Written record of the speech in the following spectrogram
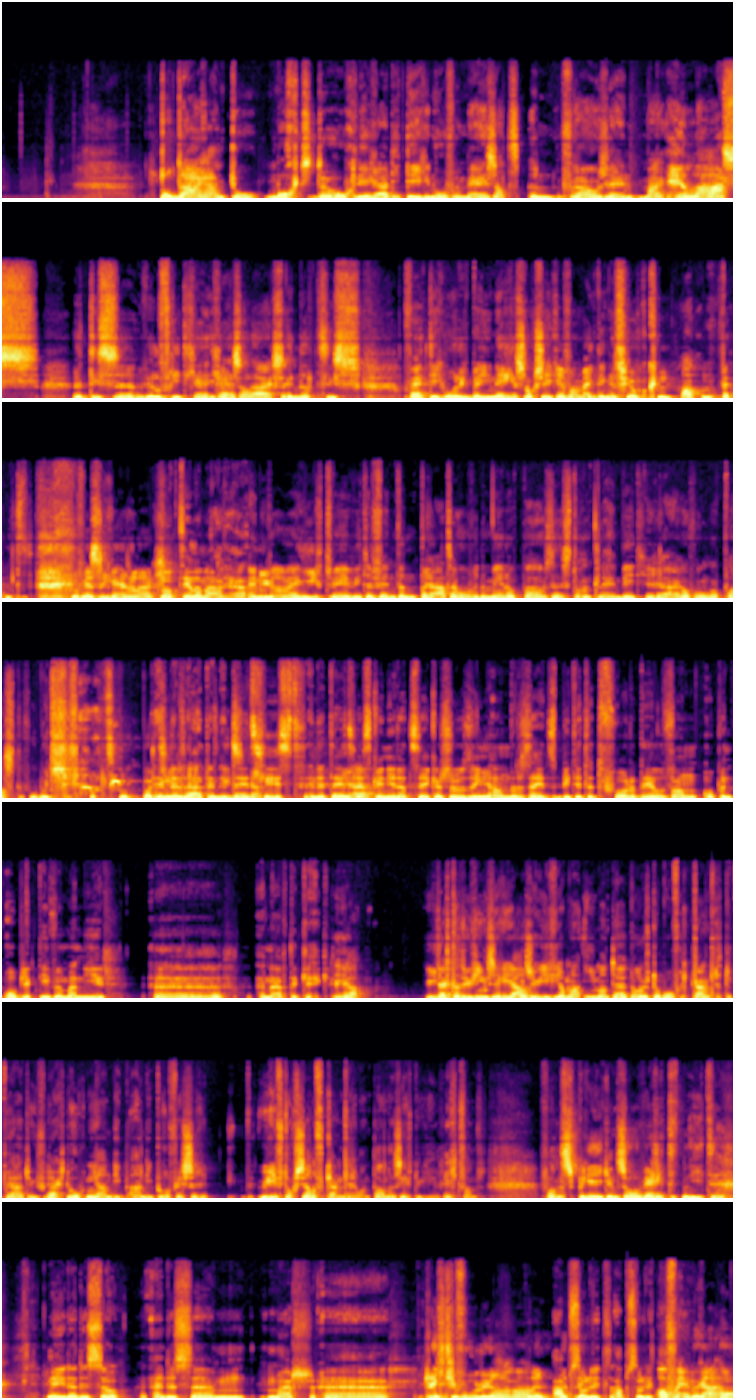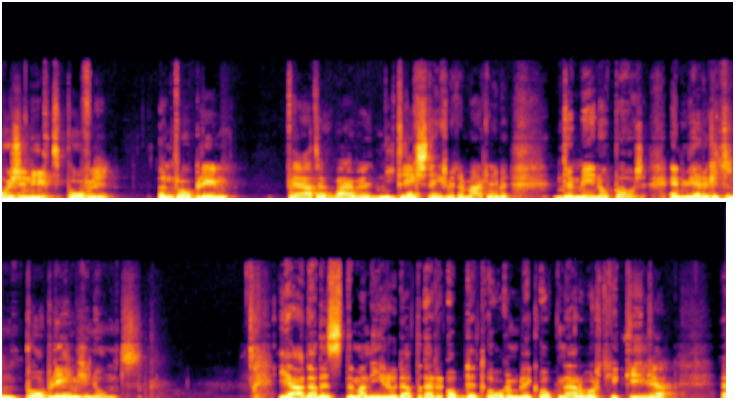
Tot daaraan toe mocht de hoogleraar die tegenover mij zat een vrouw zijn. Maar helaas, het is eh, Wilfried Gij- Gijzelaars. En dat is... Enfin, tegenwoordig ben je nergens nog zeker van, maar ik denk dat u ook een man bent, professor Gijzelaars. Klopt helemaal, ja. En nu gaan wij hier twee witte venten praten over de menopauze. Dat is toch een klein beetje raar of ongepast? Of hoe moet je dat je Inderdaad, dat in de tijdsgeest, in de tijdsgeest Ja. kun je dat zeker zo zien. Ja. Anderzijds biedt het het voordeel van op een objectieve manier eh ernaar te kijken. Ja. Ik dacht dat u ging zeggen, ja, als u hier iemand- uitnodigt om over kanker te praten, u vraagt ook niet aan die, aan die professor, u heeft toch zelf kanker, want anders heeft u geen recht van, van spreken. Zo werkt het niet, hè? Nee, dat is zo. En dus, ehm, maar eh, Het ligt gevoelig allemaal, hè? absoluut, absoluut. Enfin, we gaan ongegeneerd over een probleem praten waar we niet rechtstreeks mee te maken hebben, de menopauze. En nu heb ik het een probleem genoemd. Ja, dat is de manier hoe dat er op dit ogenblik ook naar wordt gekeken. Ja.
